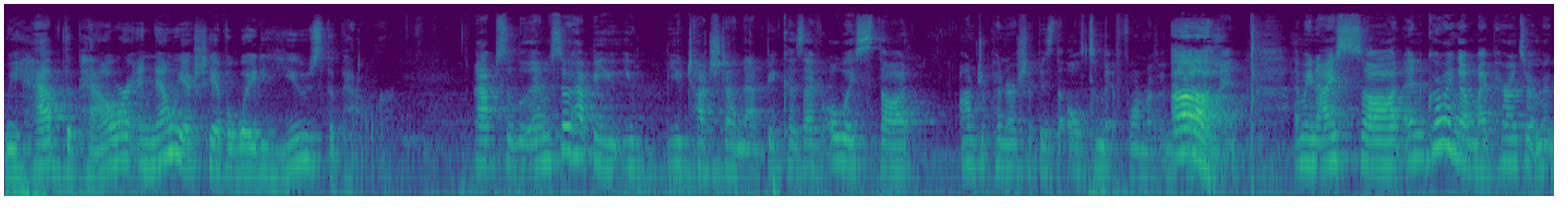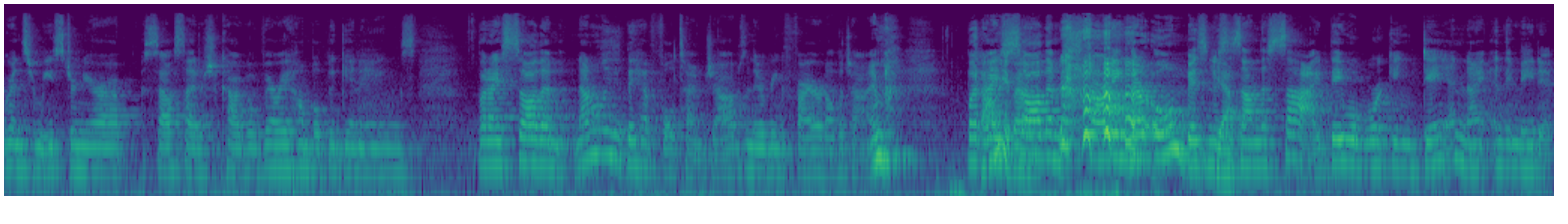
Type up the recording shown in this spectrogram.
We have the power, and now we actually have a way to use the power. Absolutely. I'm so happy you, you, you touched on that because I've always thought entrepreneurship is the ultimate form of empowerment. Ah. I mean, I saw and growing up, my parents were immigrants from Eastern Europe, south side of Chicago, very humble beginnings. But I saw them, not only did they have full time jobs and they were being fired all the time, but Tell I saw it. them starting their own businesses Yeah. on the side. They were working day and night and they made it.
